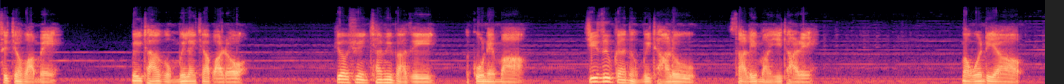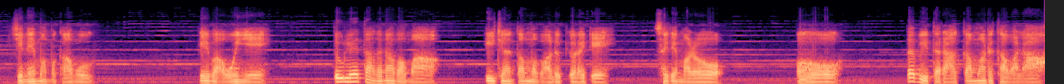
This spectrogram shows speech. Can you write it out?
စစ်ကြောပါမယ်မိသားကိုမေးလိုက်ကြပါတော့ပျော်ရွှင်ချမ်းမြေ့ပါစေအကိုနဲ့မကျေးဇူးကမ်းတော်မိသားလို့စာလေးမှာရေးထားတယ်မဝင်းတယောက်ရင်ထဲမှာမကောင်းဘူးကဲပါဝင်းရဲ့သူလဲသာသနာပေါင်းမှာအေးချမ်းတောင်းမှာပါလို့ပြောလိုက်တယ်စိတ်ထဲမှာတော့အော်တက်ပြီတရာကာမတကပါလား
